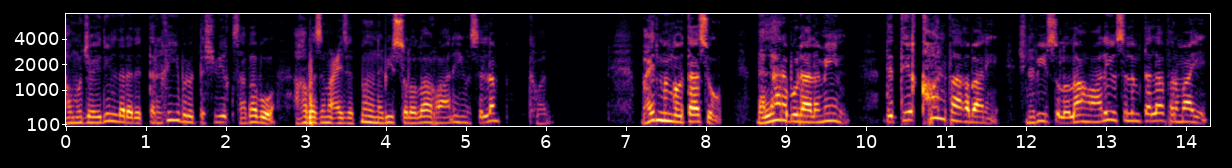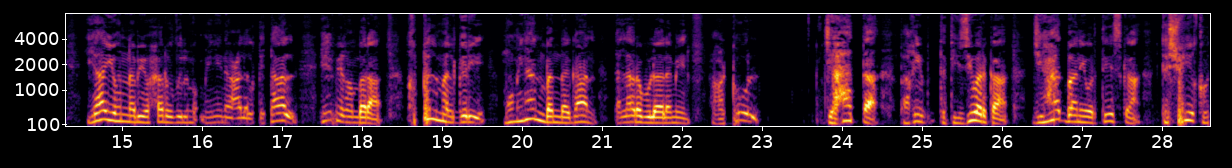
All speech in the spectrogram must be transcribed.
او مجاهدین لره د ترغیب او تشویق سبب هغه به زما عزتمن نبی صلی الله علیه وسلم کول باید موږ او تاسو د الله رب العالمین د دې قول په هغه باندې چې نبی صلی الله علیه وسلم تعالی فرمایي یا ایه النبی حرض المؤمنین علی القتال ای پیغمبره خپل ملګری مؤمنان بندگان د الله رب العالمین هغه ټول جهاد ته په غیب ته تیزی ورکا جهاد باندې ورتیز کا تشویق او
